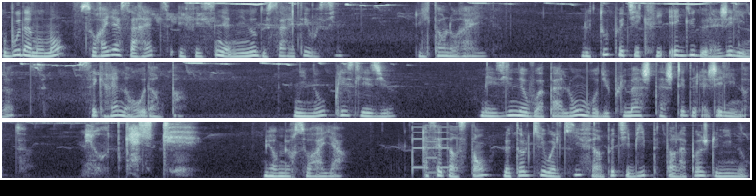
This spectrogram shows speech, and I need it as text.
Au bout d'un moment, Soraya s'arrête et fait signe à Nino de s'arrêter aussi. Il tend l'oreille. Le tout petit cri aigu de la gélinotte s'égrène en haut d'un pin. Nino plisse les yeux, mais il ne voit pas l'ombre du plumage tacheté de la gélinotte. Mais où te caches-tu murmure Soraya. À cet instant, le talkie-walkie fait un petit bip dans la poche de Nino.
